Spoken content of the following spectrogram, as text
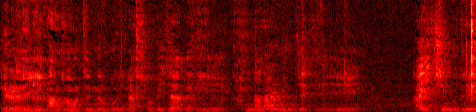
예를 들어 이 방송을 듣는 분이나 소비자들이 판단할 문제지. 아, 이 친구들이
